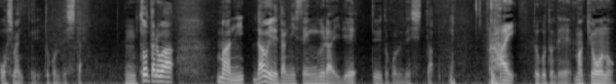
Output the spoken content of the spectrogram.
おしまいというところでした。うん、トータルは、まあ、に、ダウン入れたら2000ぐらいで、というところでした。はい。ということで、まあ今日の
